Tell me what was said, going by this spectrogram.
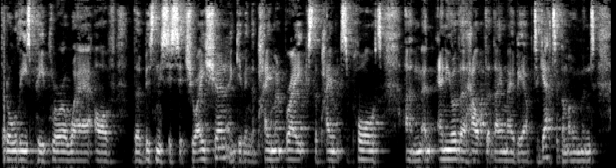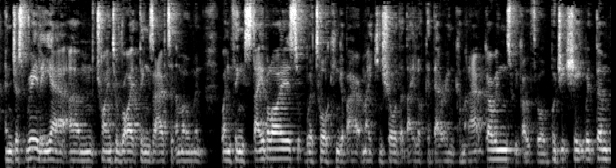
that all these people are aware of the business's situation and giving the payment breaks, the payment support, um, and any other help that they may be able to get at the moment, and just really, yeah, um, trying to ride things out at the moment. When things stabilise, we're talking about making sure that they look at their income and outgoings. We go through a budget sheet with them,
